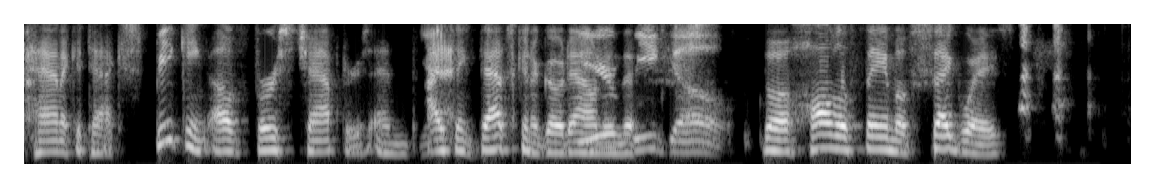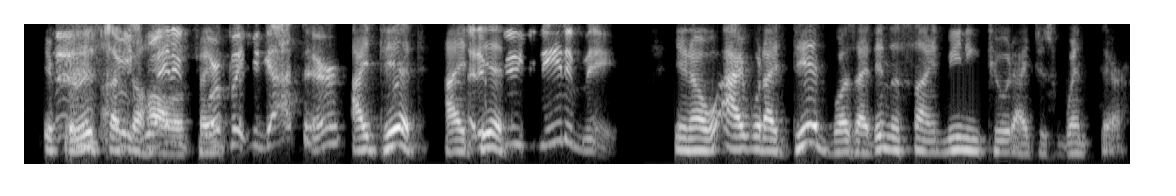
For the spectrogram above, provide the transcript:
Panic Attack. Speaking of first chapters, and I think that's going to go down Here in the, we go. the Hall of Fame of segues. If there is such a Hall of Fame, it, but you got there. I did. I I didn't feel you needed me. You know, I what I did was I didn't assign meaning to it. I just went there.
